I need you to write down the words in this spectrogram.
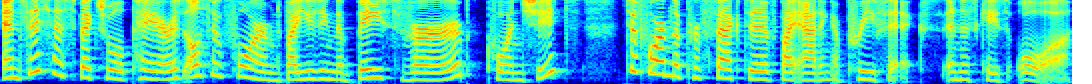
And this aspectual pair is also formed by using the base verb konshits to form the perfective by adding a prefix, in this case or,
